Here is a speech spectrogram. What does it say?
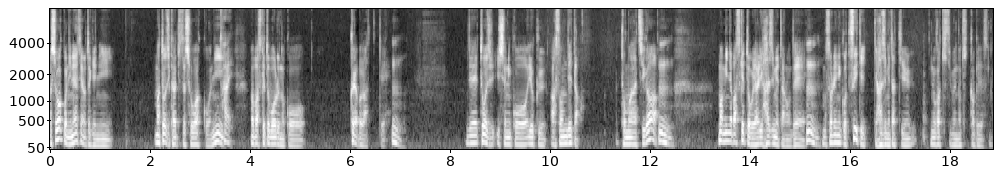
小学校2年生の時に、まあ、当時通ってた小学校に、はいまあ、バスケットボールのこうクラブがあってうん。で当時一緒にこうよく遊んでた友達が、うん。まあ、みんなバスケットをやり始めたので、うん。まあそれにこうついていって始めたっていうのが自分のきっかけですね。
